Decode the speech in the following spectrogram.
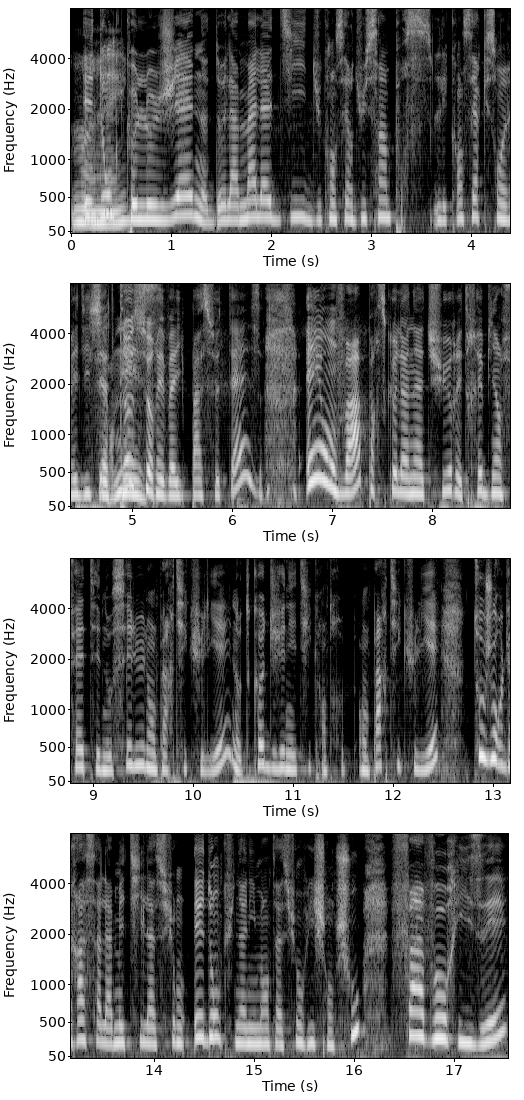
Ouais. et donc que le gène de la maladie du cancer du sein pour les cancers qui sont héréditaires ne se réveille pas, se taise. Et on va, parce que la nature est très bien faite et nos cellules en particulier, notre code génétique entre- en particulier, toujours grâce à la méthylation et donc une alimentation riche en choux, favoriser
